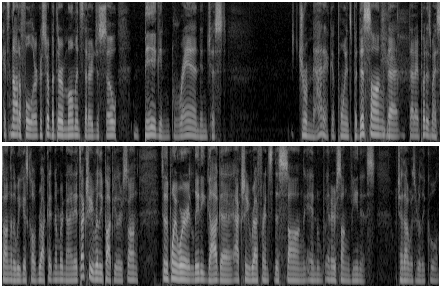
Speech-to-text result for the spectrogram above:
it's not a full orchestra, but there are moments that are just so big and grand and just dramatic at points. But this song that that I put as my song of the week is called Rocket Number Nine. It's actually a really popular song to the point where Lady Gaga actually referenced this song in in her song Venus, which I thought was really cool.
